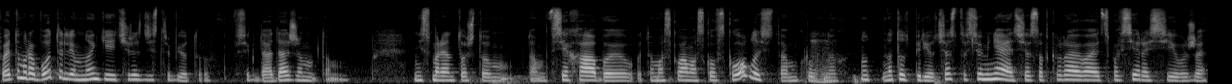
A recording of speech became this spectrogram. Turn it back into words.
Поэтому работали многие через дистрибьюторов всегда. Даже там, несмотря на то, что там все хабы, это Москва, Московская область, там крупных, ну, на тот период. Сейчас это все меняется, сейчас открывается по всей России уже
